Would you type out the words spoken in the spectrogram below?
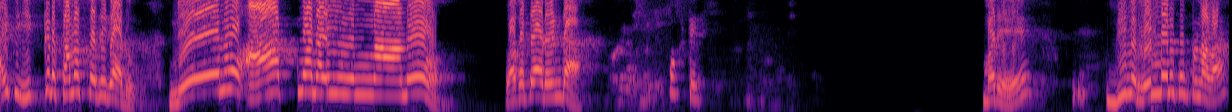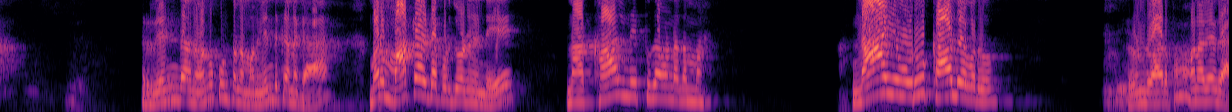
అయితే ఇక్కడ సమస్య అది కాదు. నేను ఆత్మనై ఉన్నాను. ఒకటా రెండా? ఒకటే. మరి దీన్ని రెండు అనుకుంటున్నావా? రెండు అని అనుకుంటున్నాం మనం ఎందుకనగా? మనం మాట్లాడేటప్పుడు చూడండి నా కాలు నొప్పిగా ఉండదమ్మా నా ఎవరు కాలు ఎవరు? రెండు వాడుతున్నాం అనలేదా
